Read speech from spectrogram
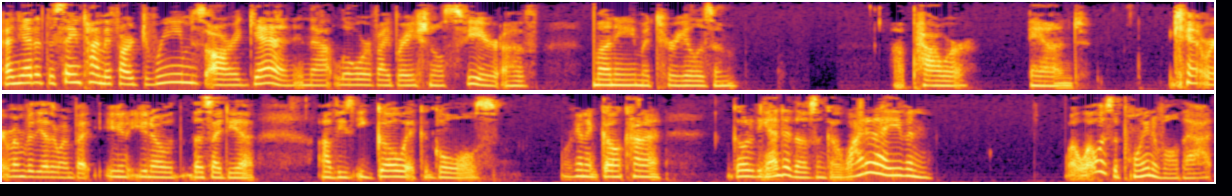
And yet at the same time, if our dreams are again in that lower vibrational sphere of money, materialism, uh, power, and I can't remember the other one, but you, you know this idea of these egoic goals. We're going to go kind of go to the end of those and go, why did I even, well, what was the point of all that?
